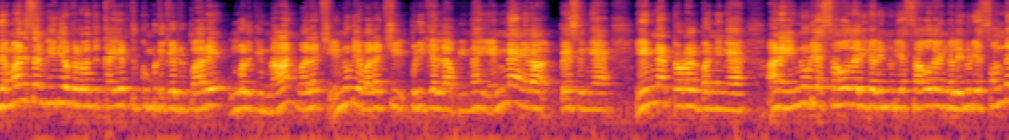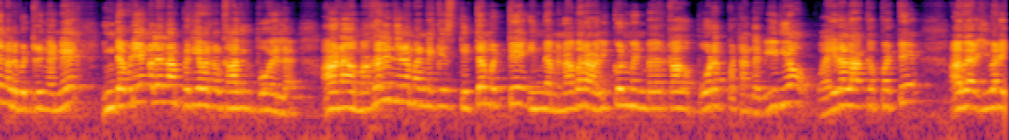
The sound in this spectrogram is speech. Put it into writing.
இந்த மனுஷன் வீடியோக்கள் வந்து கையெடுத்து கும்பிட்டு கேட்டிருப்பாரு உங்களுக்கு நான் வளர்ச்சி என்னுடைய வளர்ச்சி பிடிக்கல அப்படின்னா என்ன ஏதாவது பேசுங்க என்ன தொடர் பண்ணுங்க ஆனா என்னுடைய சகோதரிகள் என்னுடைய சகோதரங்கள் என்னுடைய சொந்தங்களை விட்டுருங்கன்னு இந்த விடயங்கள் எல்லாம் பெரியவர்கள் காதுக்கு போகல. ஆனா மகளிர் தினம் அன்னைக்கு திட்டமிட்டு இந்த நபரை அழிக்கணும் என்பதற்காக போடப்பட்ட அந்த வீடியோ வைரலாக்கப்பட்டு அவர் இவரை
